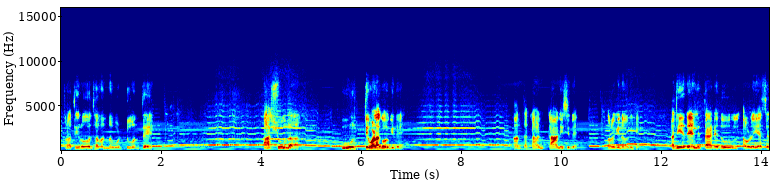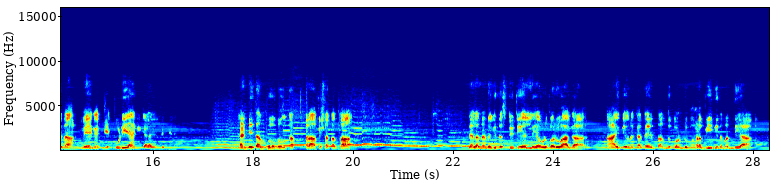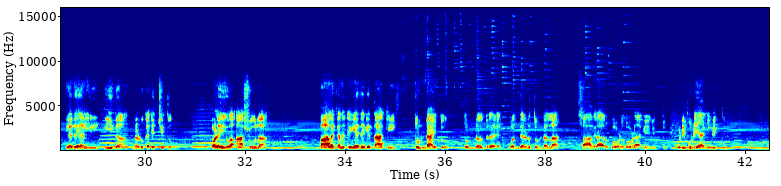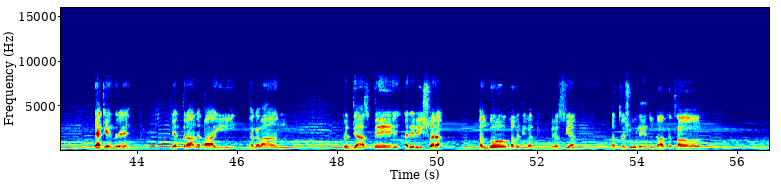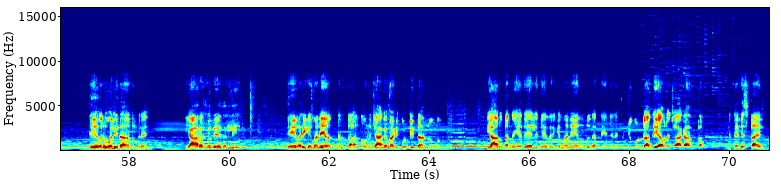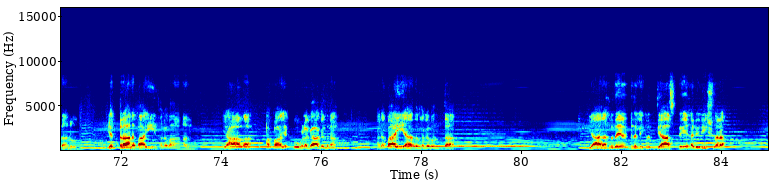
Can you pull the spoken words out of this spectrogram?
ಪ್ರತಿರೋಧವನ್ನು ಒಡ್ಡುವಂತೆ ಆ ಶೂಲ ಪೂರ್ತಿ ಒಳಗೋಗಿದೆ ಅಂತ ಕಾಣ್, ಕಾಣಿಸಿದೆ ಹೊರಗಿನವರಿಗೆ. ಅದು ಎದೆಯಲ್ಲಿ ತಡೆದು ಅವಳು ಎಸೆದ ವೇಗಕ್ಕೆ ಪುಡಿಯಾಗಿ ಕೆಳಗೆ ಬಿದ್ದಿದೆ. ಖಂಡಿತಂ ಭೂಮವು ತತ್ರಾಪಿ ಶತಧ ನೆಲ ನಡುಗಿದ ಸ್ಥಿತಿಯಲ್ಲಿ ಅವಳು ಬರುವಾಗ ಆಯ್ತು ಇವನ ಕತೆ ಅಂತ ಅಂದುಕೊಂಡು ಬಹಳ ಬೀಗಿದ ಮಂದಿಯ ಎದೆಯಲ್ಲಿ ಈಗ ನಡುಕ ಹೆಚ್ಚಿತು. ಹೊಳೆಯುವ ಆ ಶೂಲ ಬಾಲಕನ ಎದೆಗೆ ತಾಕಿ ತುಂಡಾಯ್ತು. ತುಂಡು ಅಂದ್ರೆ ಒಂದೆರಡು ತುಂಡಲ್ಲ, ಸಾವಿರಾರು ಹೋಳು ಹೋಳಾಗಿ ಬಿತ್ತು, ಪುಡಿ ಪುಡಿಯಾಗಿ ಬಿತ್ತು. ಯಾಕೆ ಅಂದ್ರೆ ಯತ್ರಾನಪಾಯಿ ಭಗವಾನ್ ಹೃದಯಾಸ್ತೆ ಹರಿರೀಶ್ವರ ಭಂಗೋ ಭವತಿ ವಜ್ರಸ್ಯ ತತ್ರ ಶೂಲೇತು ಕಾಕಥಾ ದೇವರು ಒಲಿದ ಅಂದ್ರೆ ಯಾರ ಹೃದಯದಲ್ಲಿ ದೇವರಿಗೆ ಮನೆ ಅಂತ ಅವನು ಜಾಗ ಮಾಡಿ ಕೊಟ್ಟಿದ್ದ ಕೊಟ್ಟಿದ್ದಾನೋ, ಯಾರು ತನ್ನ ಎದೆಯಲ್ಲಿ ದೇವರಿಗೆ ಮನೆ ಎನ್ನುವುದನ್ನೇ ನೆನಪಿಟ್ಟುಕೊಂಡು ಅದೇ ಅವನ ಜಾಗ ಅಂತ ನೆನೆಸ್ತಾ ಇರ್ತಾನೋ ಎತ್ರಾನಪಾಯಿ ಭಗವಾನ್, ಯಾವ ಅಪಾಯಕ್ಕೂ ಒಳಗಾಗದ ಅನಪಾಯಿಯಾದ ಭಗವಂತ ಯಾರ ಹೃದಯದಲ್ಲಿ ಹೃದಯಾಸ್ತೆ ಹರಿರೀಶ್ವರ?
